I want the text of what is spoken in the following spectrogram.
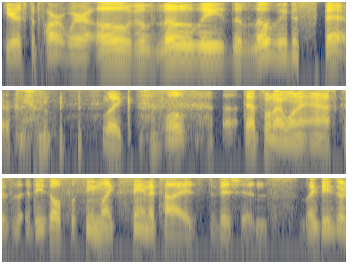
Here's the part where, oh, the lowly, the lowly despair. like, Well, that's what I want to ask because these also seem like sanitized visions. Like these are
